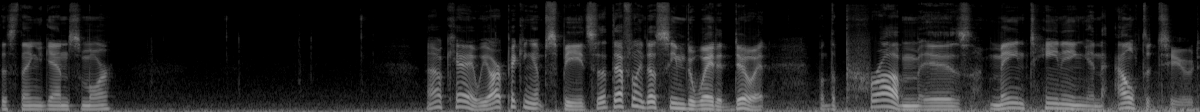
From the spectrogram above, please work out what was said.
this thing again some more. Okay, we are picking up speed, so that definitely does seem the way to do it. But the problem is maintaining an altitude.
